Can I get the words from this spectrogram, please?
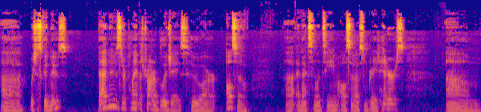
Uh, which is good news. Bad news, they're playing the Toronto Blue Jays, who are also uh, an excellent team, also have some great hitters. Um,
